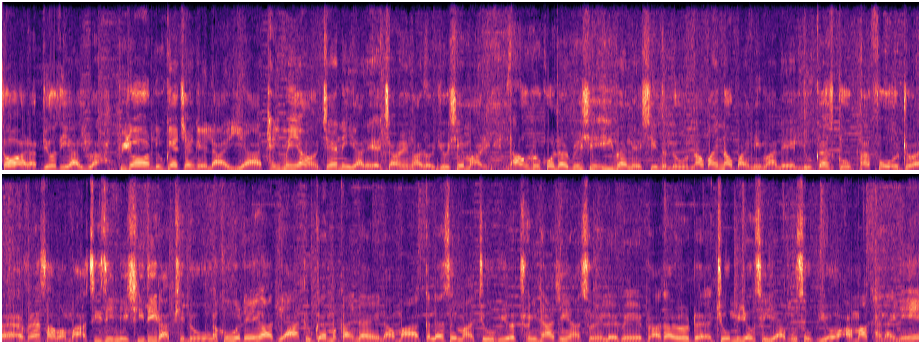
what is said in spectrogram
ဆော့ရတာပြောစရာကြီးပါပြီးတော့ Lucas Jungler ကြီးကထိမ့်မရအောင်ကျန်းနေရတဲ့အကြောင်းရင်းကတော့ရွှေရှင်းပါတယ်နောက်တို့ collaboration event လည်းရှိသလိုနောက်ပိုင်းနောက်ပိုင်းတွေမှာလည်း Lucas ကို buff ဖို့အတွက် advance server မှာအစီအစဉ်တွေရှိသေးတာဖြစ်လို့အခုကတည်းကဗျာ Lucas မကင်နိုင်ရင်တော့မှ classic မှာကြိုပြီးတော့ train ထားခြင်းဟာဆိုရင်လည်းပဲ brother တို့အတွက်အကျိုးမရောက်စေရဘူးဆိုပြီးတော့အမခံနိုင်တယ်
